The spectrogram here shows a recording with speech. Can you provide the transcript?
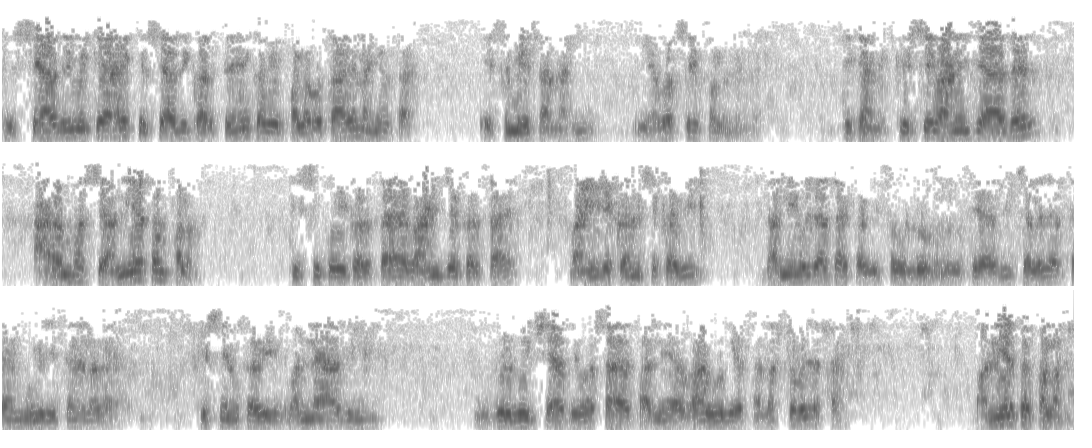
कृषि आदि में क्या है? कृषि आदि करते हैं, कभी फल होता है, नहीं होता है। इसमें ऐसा नहीं ये अवश्य फल मिले ठीक है कृषि वाणिज्य आदि आरंभ से अन्यतम फल। किसी कोई करता है, वाणिज्य करता है, वाणिज्य करने से कभी धनी हो जाता है, कभी सब रुपये आदि चले जाता है मूल्य जितने लगा किसी में कभी वन्य आदि में दुर्भिक्ष आदि व्यवसाय पानी अभाव हो गया था नष्ट हो जाता है। अन्य तो फलम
